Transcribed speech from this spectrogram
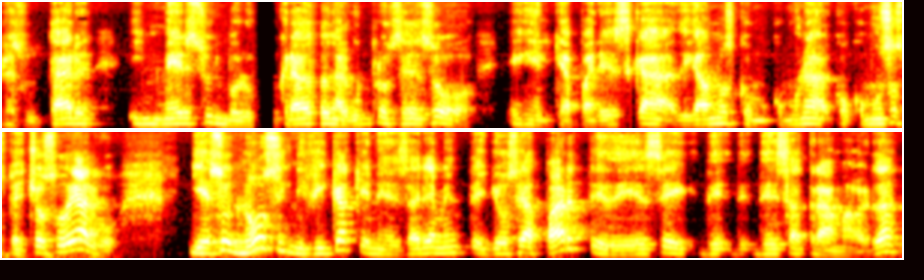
resultar inmerso, involucrado en algún proceso en el que aparezca, digamos, como, como, una, como un sospechoso de algo. Y eso no significa que necesariamente yo sea parte de, ese, de, esa trama, ¿verdad?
